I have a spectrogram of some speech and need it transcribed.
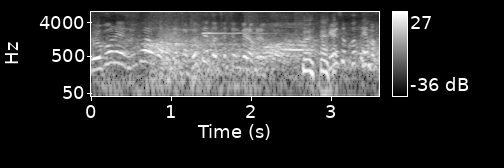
그번에 누구하고 하니까 그때도 첫 정비라 그랬고. 계속 그때만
